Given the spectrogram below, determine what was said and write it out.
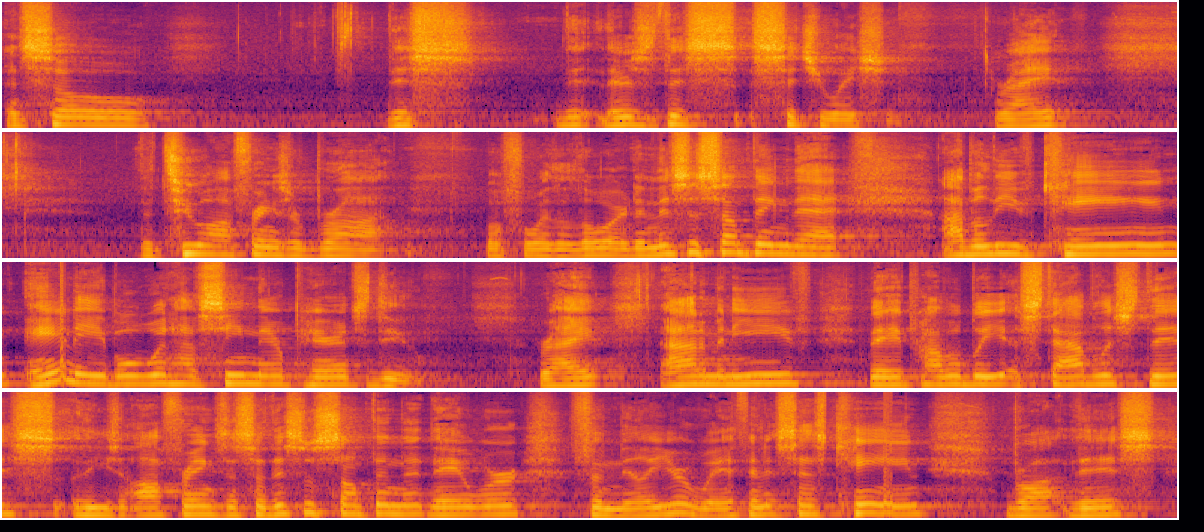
And so this there's this situation, right? The two offerings are brought before the Lord. And this is something that I believe Cain and Abel would have seen their parents do, right? Adam and Eve, they probably established this, these offerings. And so this was something that they were familiar with. And it says Cain brought this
